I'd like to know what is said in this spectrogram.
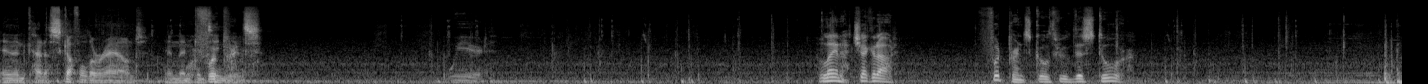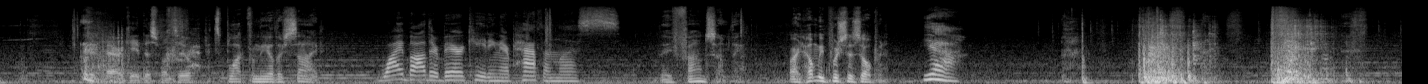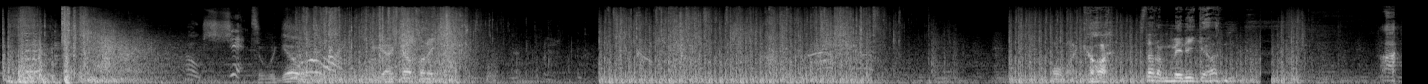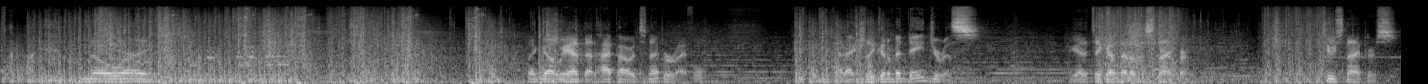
and then kind of scuffled around and then More continued. footprints. Weird. Elena, check it out. The Footprints go through this door. Barricade this one too. Crap, it's blocked from the other side. Why bother barricading their path unless... They found something. All right, help me push this open. Yeah. Oh, shit! Here we go. We got company. Oh my god. Is that a minigun? no way. Thank god we had that high-powered sniper rifle. That actually could have been dangerous. We gotta take out that other sniper. Two snipers.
